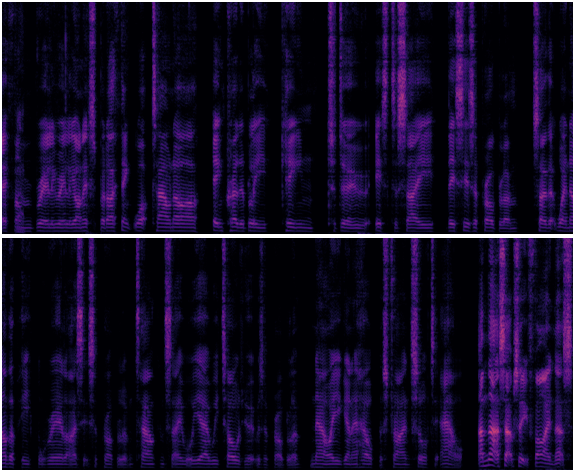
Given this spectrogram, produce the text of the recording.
if No. I'm really, really honest. But I think what Town are incredibly keen to do is to say this is a problem so that when other people realise it's a problem, Town can say, well, yeah, we told you it was a problem. Now are you going to help us try and sort it out? And that's absolutely fine. That's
